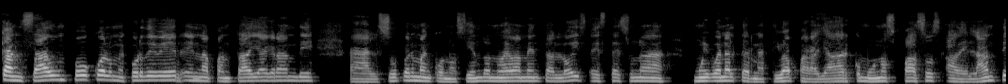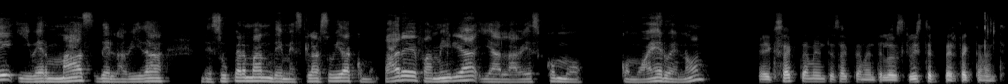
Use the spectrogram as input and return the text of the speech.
cansado un poco a lo mejor de ver en la pantalla grande al Superman conociendo nuevamente a Lois, esta es una muy buena alternativa para ya dar como unos pasos adelante y ver más de la vida de Superman, de mezclar su vida como padre de familia y a la vez como, como héroe, ¿no? Exactamente, exactamente, lo describiste perfectamente.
